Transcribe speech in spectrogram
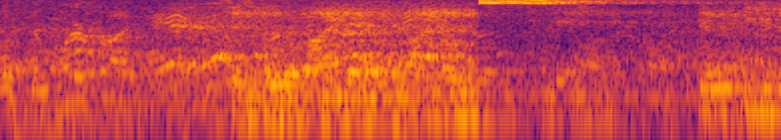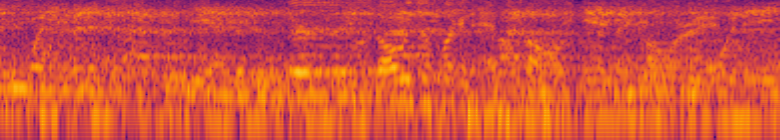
little simpler, but Just a reminder, the finals will begin 15 to 20 minutes after the end of the third place. It's always the match. fucking edge Finals calls that begin they call, right? 20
